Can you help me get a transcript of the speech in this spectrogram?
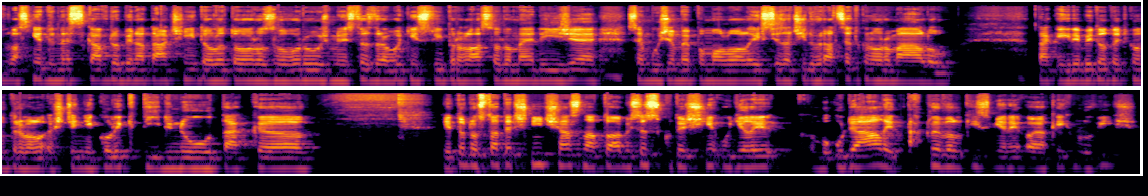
vlastně dneska v době natáčení tohoto rozhovoru už minister zdravotnictví prohlásil do médií, že se můžeme pomalu, ale jistě začít vracet k normálu. Tak i kdyby to teď trvalo ještě několik týdnů, tak eh, je to dostatečný čas na to, aby se skutečně uděli, udály takhle velké změny, o jakých mluvíš?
